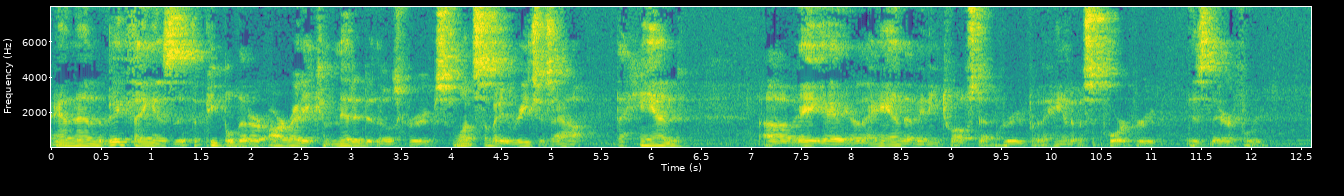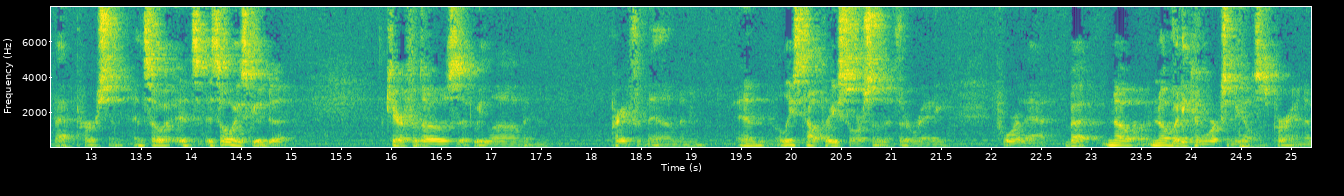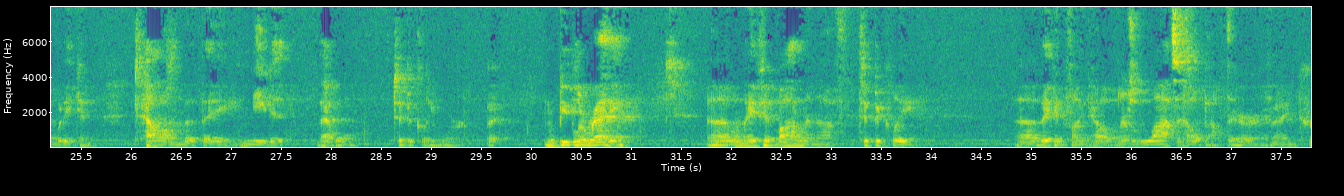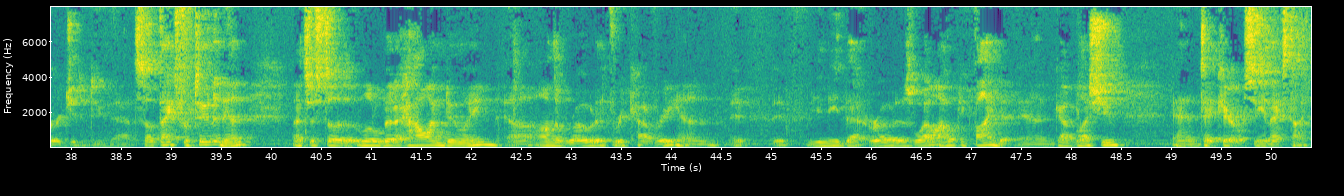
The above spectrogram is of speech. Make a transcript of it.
And then the big thing is that the people that are already committed to those groups, once somebody reaches out, the hand of AA or the hand of any 12 step group or the hand of a support group is there for that person. And so it's, it's always good to care for those that we love and pray for them and, and at least help resource them if they're ready for that. But no, nobody can work somebody else's program. Nobody can tell them that they need it. That won't typically work. But when people are ready, uh, when they've hit bottom enough, typically uh, they can find help. And there's lots of help out there, and I encourage you to do that. So thanks for tuning in. That's just a little bit of how I'm doing uh, on the road of recovery. And if, if you need that road as well, I hope you find it. And God bless you, and take care. We'll see you next time.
